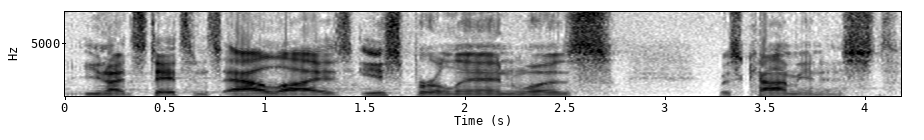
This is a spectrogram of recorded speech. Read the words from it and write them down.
the United States and its allies. East Berlin was, was communist.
